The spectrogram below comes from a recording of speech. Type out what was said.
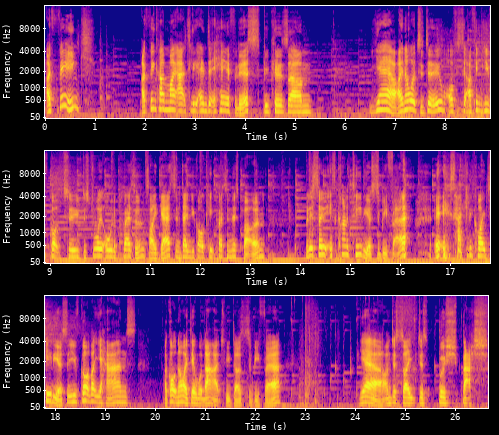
I think, I think I might actually end it here for this because, um, yeah, I know what to do. Obviously, I think you've got to destroy all the presents, I guess, and then you've got to keep pressing this button. But it's so it's kind of tedious to be fair. It's actually quite tedious. So you've got like your hands. I got no idea what that actually does to be fair. Yeah, I'm just like just bush bash.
